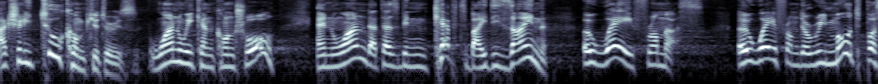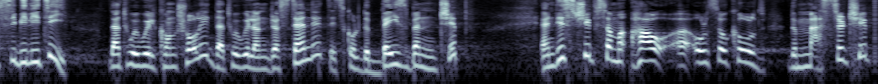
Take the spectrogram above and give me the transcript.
actually two computers. One we can control, and one that has been kept by design away from us, away from the remote possibility that we will control it, that we will understand it. It's called the baseband chip. And this chip, somehow uh, also called the master chip,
